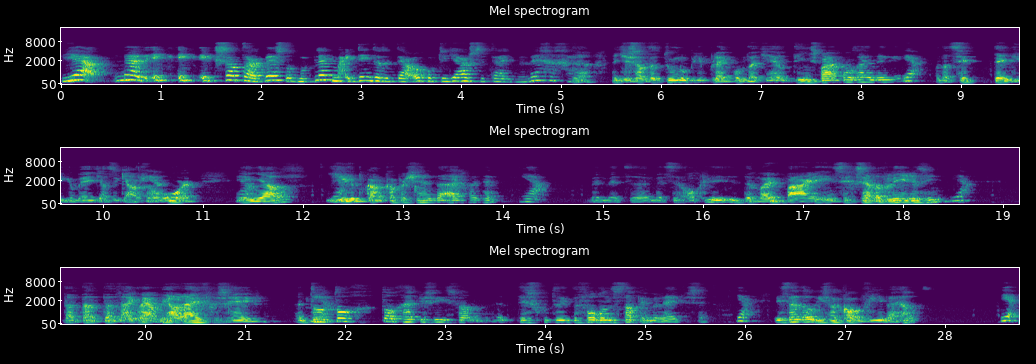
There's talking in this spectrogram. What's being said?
Ja, nou, ik, ik, ik zat daar best op mijn plek, maar ik denk dat ik daar ook op de juiste tijd ben weggegaan. Ja. Want je zat er toen op je plek omdat je heel dienstbaar kon zijn, denk ik. Ja. Want dat zit, denk ik, een beetje als ik jou zo Ja. hoor in jou. Je hielp kankerpatiënten eigenlijk, hè? Ja, Met, met, eh, met z'n- ook de wa- waarde in zichzelf leren zien. Ja. Dat, dat, dat lijkt mij op jouw lijf geschreven. En toch, Ja. toch, toch heb je zoiets van, het is goed dat ik de volgende stap in mijn leven zet. Ja. Is dat ook iets wat COVID hierbij helpt? Ja.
